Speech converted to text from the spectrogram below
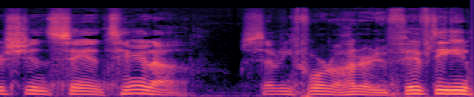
Christian Santana, 74 to 150.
